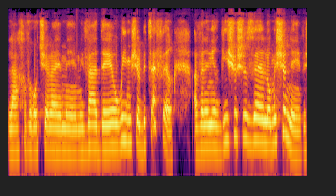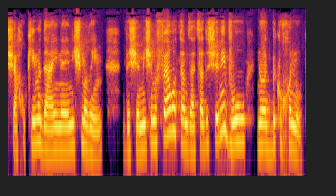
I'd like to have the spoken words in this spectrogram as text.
לחברות שלהם אה, מוועד אה, הורים של בית ספר, אבל הן הרגישו שזה לא משנה ושהחוקים עדיין אה, נשמרים, ושמי שמפר אותם זה הצד השני והוא נוהג בכוחנות.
